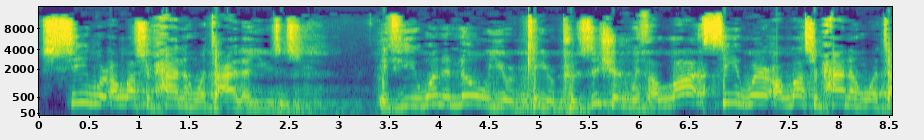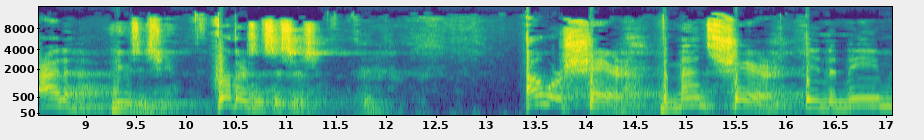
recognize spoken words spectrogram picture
See where Allah subhanahu wa ta'ala uses. If you want to know your, your position with Allah, see where Allah subhanahu wa ta'ala uses you. Brothers and sisters, our share, the man's share in the name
